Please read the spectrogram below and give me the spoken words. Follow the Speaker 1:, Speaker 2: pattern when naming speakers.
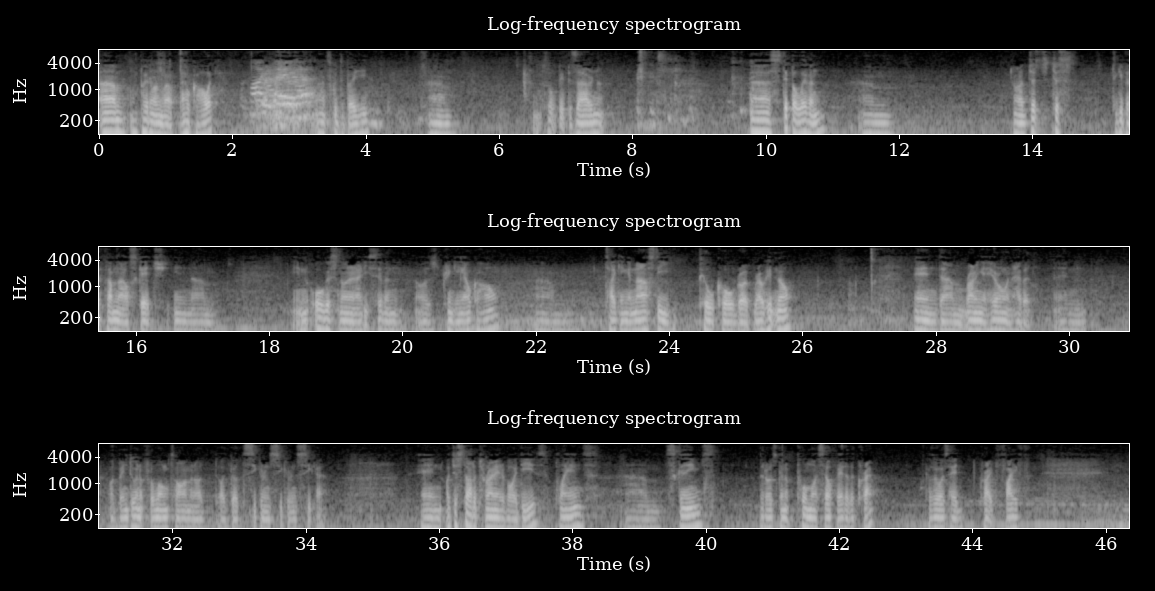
Speaker 1: Um, I'm Peter, I'm an alcoholic.
Speaker 2: Hi, Peter.
Speaker 1: Uh, it's good to be here. Um, it's a little bit bizarre, isn't it? Uh, step 11. Um, oh, just, just to give a thumbnail sketch, in, um, in August 1987, I was drinking alcohol, um, taking a nasty pill called Ro- Rohypnol, and um, running a heroin habit. And I'd been doing it for a long time, and I'd, I'd got sicker and sicker and sicker. And I just started to run out of ideas, plans, um, schemes that I was going to pull myself out of the crap because I always had great faith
